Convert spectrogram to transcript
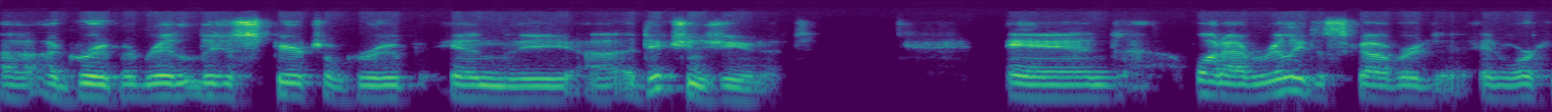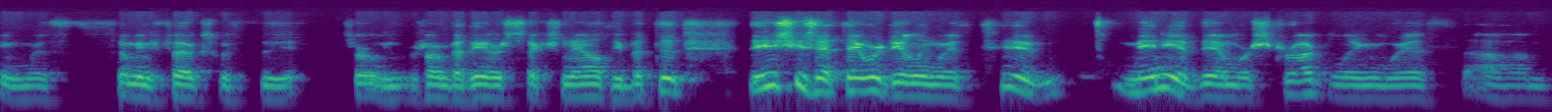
uh, a group, a religious spiritual group in the uh, addictions unit. And what I really discovered in working with so many folks with the certainly we're talking about the intersectionality, but the, the issues that they were dealing with too, many of them were struggling with um,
